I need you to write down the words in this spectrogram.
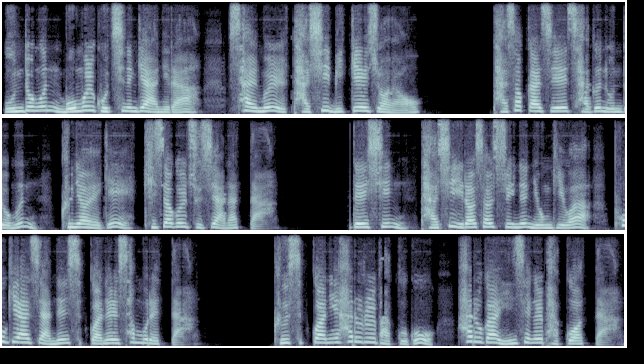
운동은 몸을 고치는 게 아니라 삶을 다시 믿게 해줘요. 다섯 가지의 작은 운동은 그녀에게 기적을 주지 않았다. 대신 다시 일어설 수 있는 용기와 포기하지 않는 습관을 선물했다. 그 습관이 하루를 바꾸고 하루가 인생을 바꾸었다.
